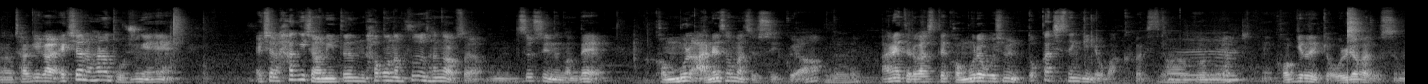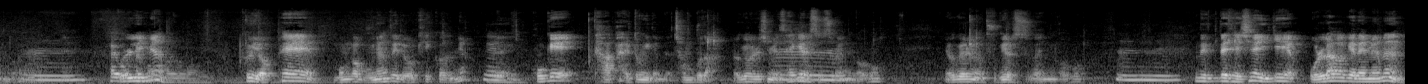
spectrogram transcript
어, 자기가 액션을 하는 도중에 액션을 하기 전이든 하고 난 후든 상관없어요. 쓸수 있는 건데 건물 안에서만 쓸 수 있고요. 네. 안에 들어갔을 때 건물에 보시면 똑같이 생긴 요 마크가 있어요. 아 그렇네요. 네, 거기를 이렇게 올려가지고 쓰는 거예요. 음. 올리면 회복, 회복, 그 옆에 뭔가 문양들이 이렇게 있거든요. 네. 네. 그게 다 발동이 됩니다. 전부 다. 여기 올리시면 세 개를 쓸 수가 있는 거고, 여기 올리면 두 개를 쓸 수가 있는 거고. 음. 근데, 근데 대신에 이게 올라가게 되면은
